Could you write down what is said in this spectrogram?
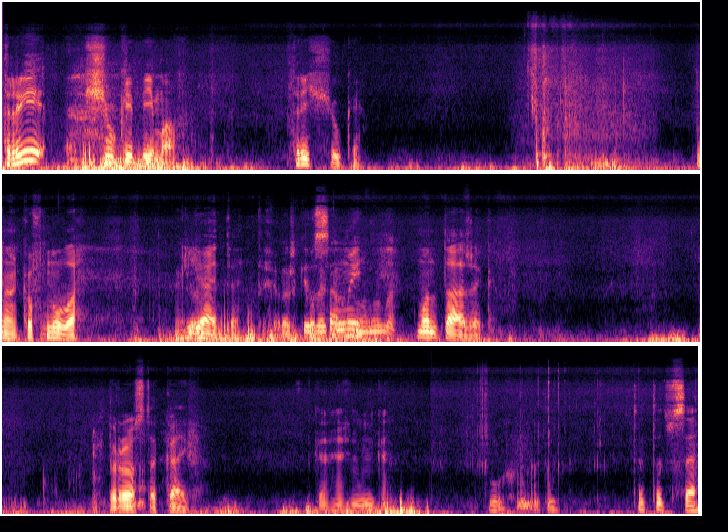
три щуки піймав. Три щуки. А, ковтнула. Гляньте, Трошки самий- монтажик. Просто кайф. Така гарненька. Ух, вона там. Тут, тут все.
